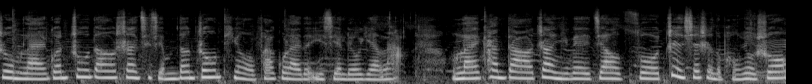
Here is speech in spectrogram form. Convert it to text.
同时，我们来关注到上一期节目当中听友发过来的一些留言啦。我们来看到这样一位叫做郑先生的朋友说：“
